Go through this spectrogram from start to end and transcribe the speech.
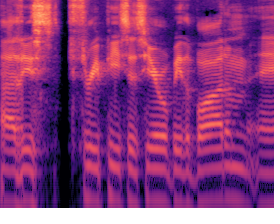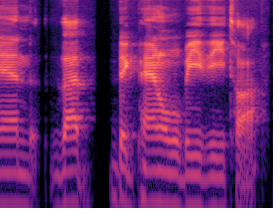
Uh, these three pieces here will be the bottom, and that big panel will be the top.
